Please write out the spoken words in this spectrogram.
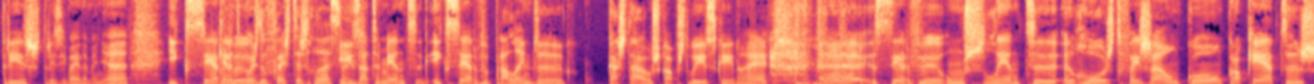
três, três e meia da manhã, e que serve. Que era depois do fecho das redações. Exatamente, e que serve para além de. Cá está os copos de whisky, não é? Eh, serve um excelente arroz de feijão com croquetes,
